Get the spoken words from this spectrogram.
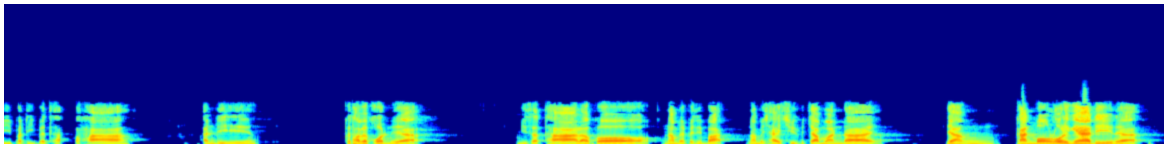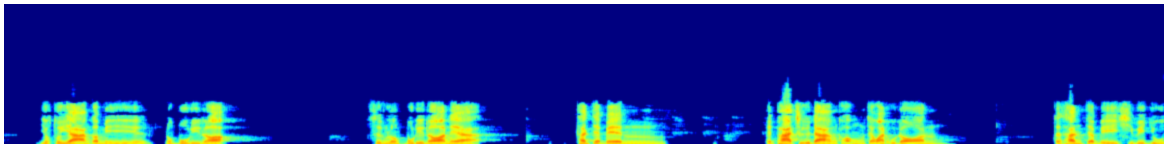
มีปฏิปทาอันดี ก็ทำให้คนเนี่ย มีศรัทธาแล้วก็นำไปปฏิบัตินำไปใช้ชีวิตประจำวันได้ อย่างการมองโลกในแง่ดีเนี่ย ยกตัวอย่างก็มีหลวงปู่ดีเนาะซึ่งหลวงปู่ดีเนาะเนี่ย ท่านจะเป็นเป็นพระชื่อดังของจังหวัดอุดร แต่ท่านจะมีชีวิตอยู่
